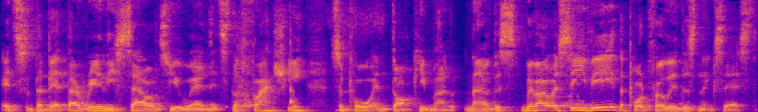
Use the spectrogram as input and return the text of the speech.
It's the bit that really sells you in. It's the flashy supporting document. Now this without a cv the portfolio doesn't exist.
